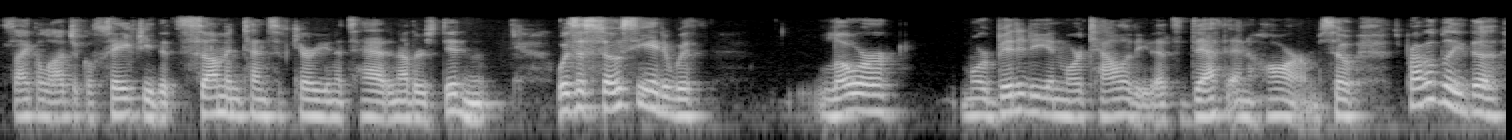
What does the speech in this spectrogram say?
psychological safety that some intensive care units had and others didn't, was associated with lower morbidity and mortality. That's death and harm. So it's probably the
